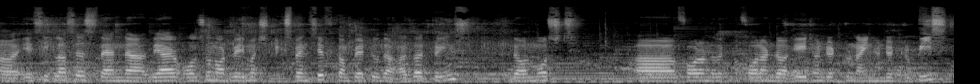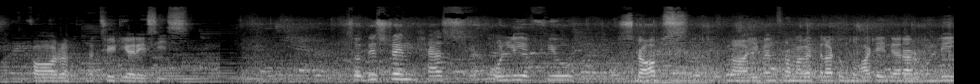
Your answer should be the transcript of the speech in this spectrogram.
uh, AC classes, then uh, they are also not very much expensive compared to the other trains. They almost uh, fall under fall under 800 to 900 rupees for the three tier ACs. So this train has only a few stops. Uh, even from Agartala to Guwahati, there are only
